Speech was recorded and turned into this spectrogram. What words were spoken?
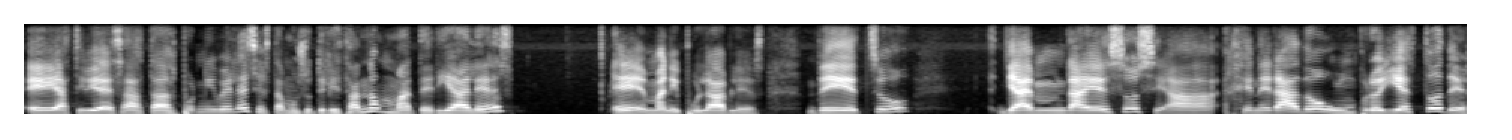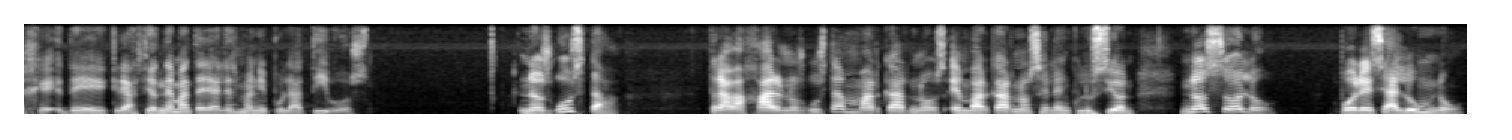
eh, actividades adaptadas por niveles y estamos utilizando materiales eh, manipulables. De hecho, ya en ESO se ha generado un proyecto de, creación de materiales manipulativos. Nos gusta trabajar, nos gusta embarcarnos, embarcarnos en la inclusión, no solo por ese alumno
